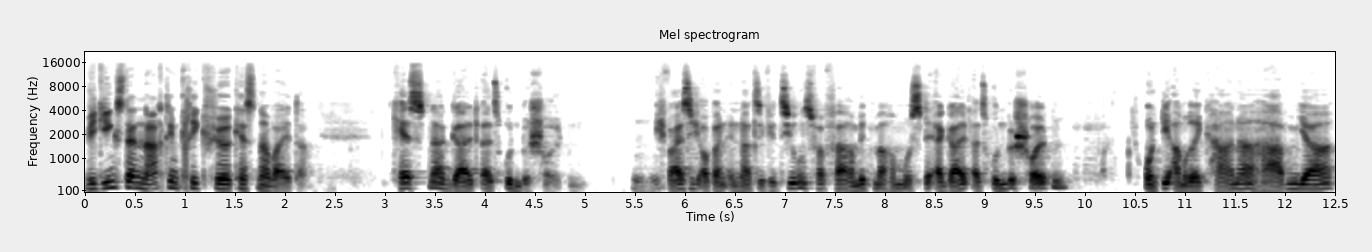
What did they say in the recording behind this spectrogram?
wie ging es denn nach dem Krieg für Kästner weiter? Kästner galt als unbescholten. Ich weiß nicht, ob er ein Nazifizierungsverfahren mitmachen musste. Er galt als unbescholten. Und die Amerikaner haben ja,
